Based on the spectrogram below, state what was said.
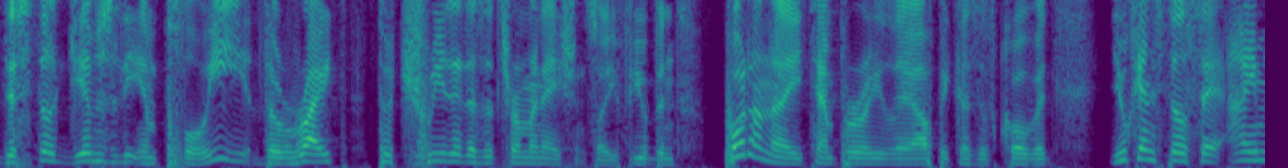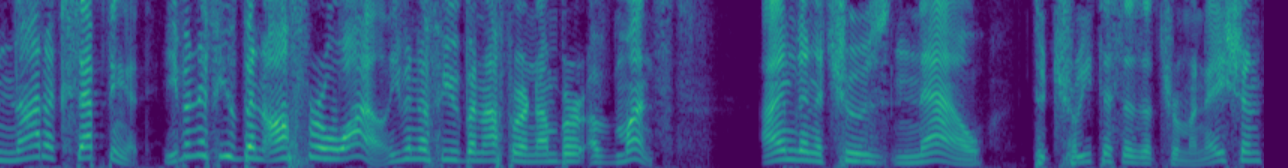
this still gives the employee the right to treat it as a termination. So if you've been put on a temporary layoff because of COVID, you can still say, I'm not accepting it. Even if you've been off for a while, even if you've been off for a number of months, I'm going to choose now to treat this as a termination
